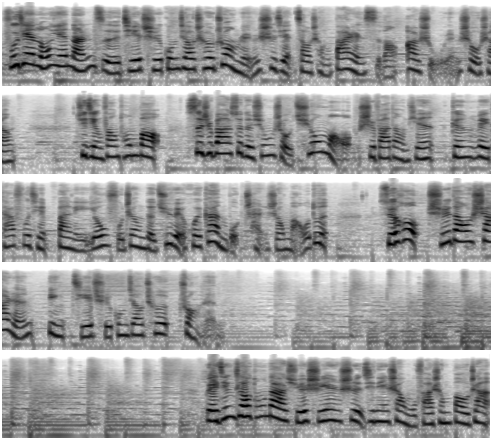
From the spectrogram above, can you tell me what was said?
福建龙岩男子劫持公交车撞人事件造成八人死亡、二十五人受伤。据警方通报，四十八岁的凶手邱某事发当天跟为他父亲办理优抚证的居委会干部产生矛盾，随后持刀杀人并劫持公交车撞人。北京交通大学实验室今天上午发生爆炸，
